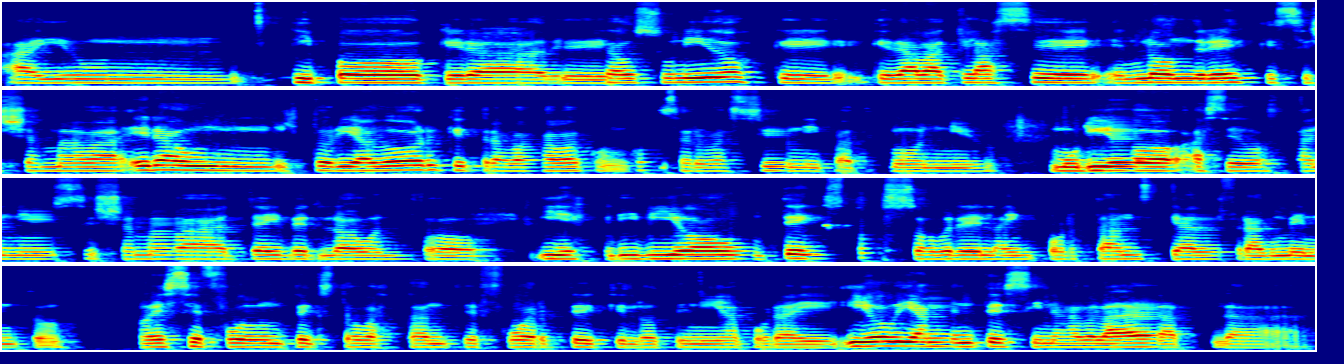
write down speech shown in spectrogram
hay un tipo que era de Estados Unidos que, que, daba clase en Londres que se llamaba, era un historiador que trabajaba con conservación y patrimonio. Murió hace dos años, se llamaba David Lowenthal y escribió un texto sobre la importancia del fragmento ese fue un texto bastante fuerte que lo tenía por ahí. Y obviamente sin hablar la,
